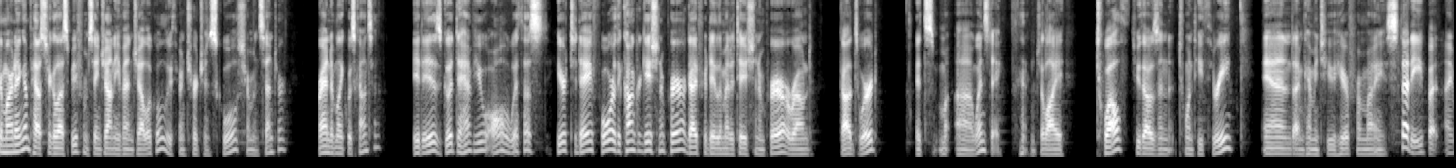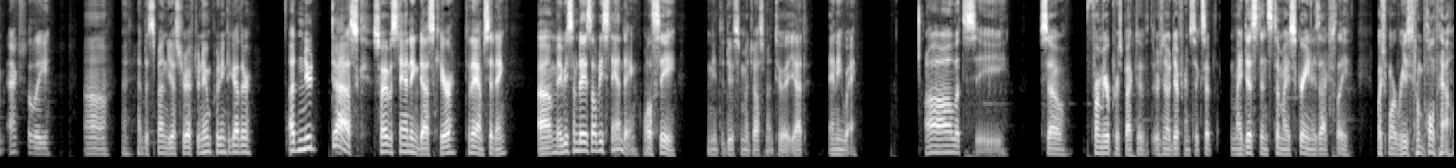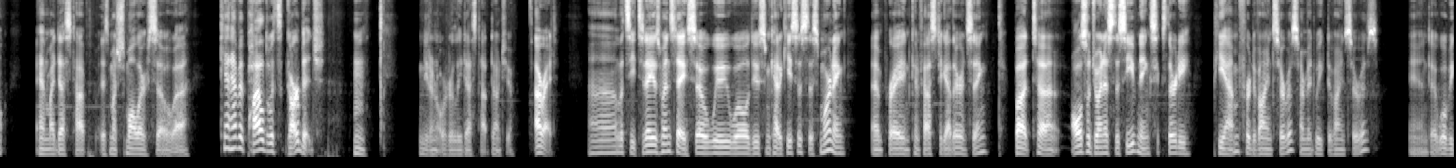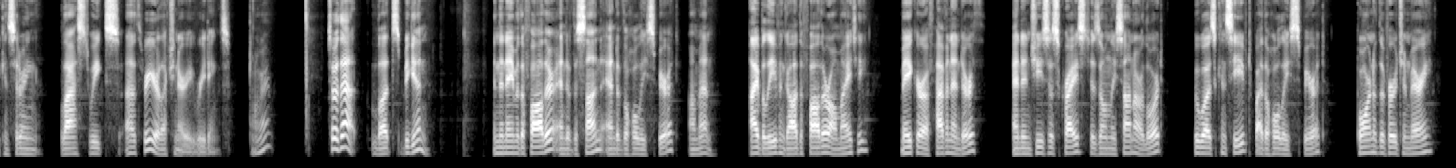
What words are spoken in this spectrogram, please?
Good morning. I'm Pastor Gillespie from St. John Evangelical Lutheran Church and School, Sherman Center, Random Lake, Wisconsin. It is good to have you all with us here today for the Congregation of Prayer, a guide for daily meditation and prayer around God's Word. It's uh, Wednesday, July 12th, 2023, and I'm coming to you here from my study, but I'm actually, uh, I had to spend yesterday afternoon putting together a new desk. So I have a standing desk here. Today I'm sitting. Um, maybe some days I'll be standing. We'll see. I need to do some adjustment to it yet. Anyway, uh, let's see. So, from your perspective, there's no difference except my distance to my screen is actually much more reasonable now, and my desktop is much smaller. So, uh, can't have it piled with garbage. Hmm. You need an orderly desktop, don't you? All right. Uh, let's see. Today is Wednesday, so we will do some catechesis this morning and pray and confess together and sing. But uh, also join us this evening, 6:30 p.m. for divine service, our midweek divine service, and uh, we'll be considering last week's uh, three-year lectionary readings. All right. So with that, let's begin. In the name of the Father and of the Son and of the Holy Spirit. Amen. I believe in God the Father Almighty, maker of heaven and earth, and in Jesus Christ, his only Son, our Lord, who was conceived by the Holy Spirit, born of the Virgin Mary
